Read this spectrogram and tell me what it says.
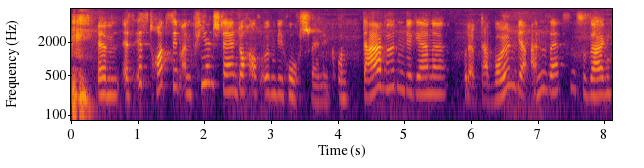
ähm, es ist trotzdem an vielen Stellen doch auch irgendwie hochschwellig. Und da würden wir gerne oder da wollen wir ansetzen zu sagen,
